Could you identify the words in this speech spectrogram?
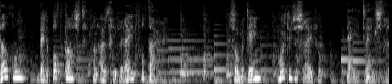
Welkom bij de podcast van uitgeverij Voltaren. Zometeen hoort u de schrijver Tije Twijnstra.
